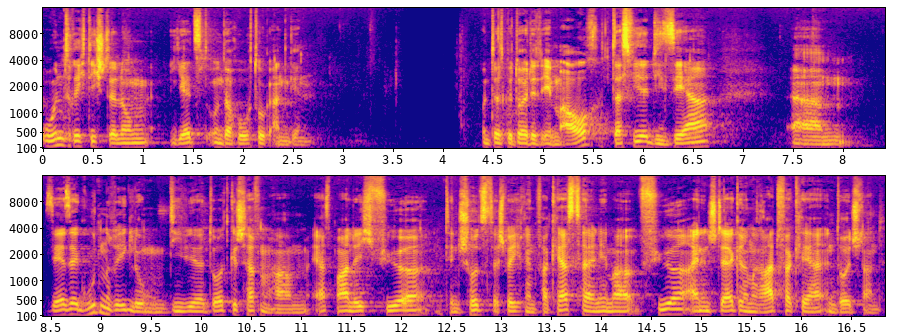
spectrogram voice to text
und Richtigstellung jetzt unter Hochdruck angehen. Und das bedeutet eben auch, dass wir die sehr, ähm, sehr, sehr guten Regelungen, die wir dort geschaffen haben, erstmalig für den Schutz der schwächeren Verkehrsteilnehmer, für einen stärkeren Radverkehr in Deutschland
